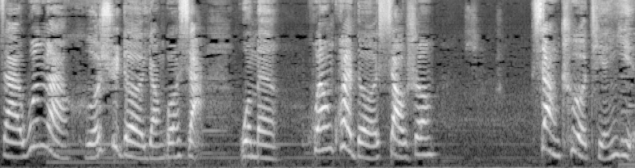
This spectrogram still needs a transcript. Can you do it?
在温暖和煦的阳光下，我们欢快的笑声。响彻田野。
